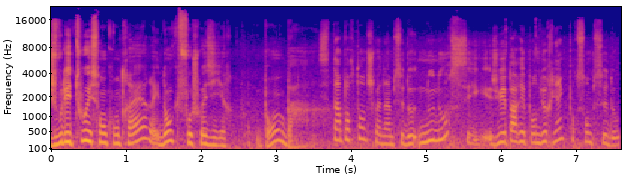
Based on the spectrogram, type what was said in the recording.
je voulais tout et son contraire, et donc, il faut choisir. Bon, bah. C'est important de choisir un pseudo. Nounours, je lui ai pas répondu rien que pour son pseudo.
